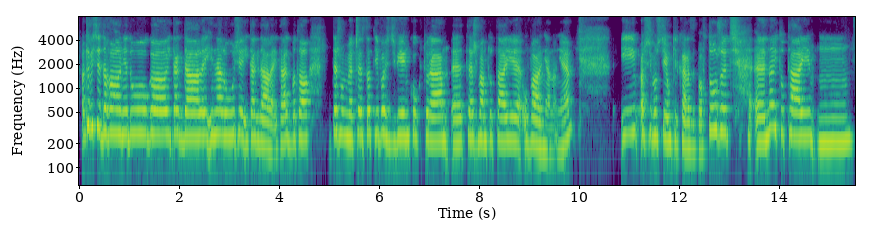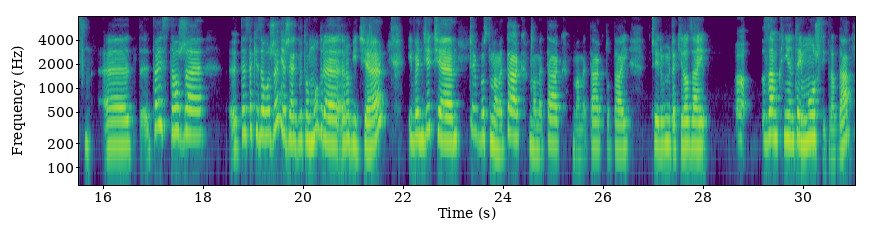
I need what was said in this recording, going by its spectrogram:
Oczywiście dowolnie długo i tak dalej, i na luzie i tak dalej, tak? Bo to też mówimy częstotliwość dźwięku, która e, też Wam tutaj e, uwalnia, no nie? I oczywiście możecie ją kilka razy powtórzyć. E, No i tutaj mm, to jest to, że to jest takie założenie, że jak wy tą mudrę robicie i będziecie, czyli po prostu mamy tak, mamy tak, mamy tak tutaj, czyli robimy taki rodzaj zamkniętej muszli, prawda?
